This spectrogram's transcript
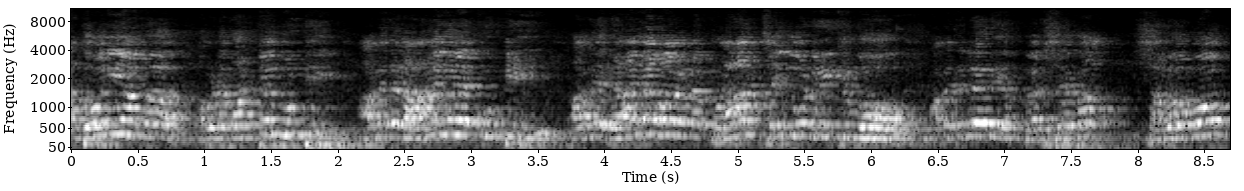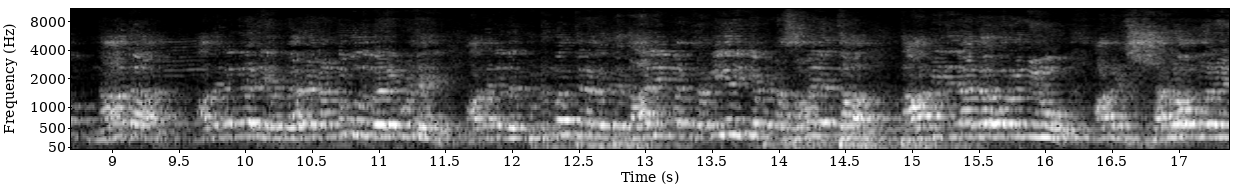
അദോനിയാവ് അവിടെ വട്ടം കൂട്ടി അവരുടെ ആളുകളെ കൂട്ടി അവരെ രാജാവാകുന്ന പ്ലാൻ ചെയ്തുകൊണ്ടിരിക്കുമ്പോ അവരിലേറിയ. ബേർശേബ, ശലോമോ നാദാൻ അവന്റെ വേറെ രണ്ടു മൂന്ന് പേരും കൂടെ അവന്റെ കുടുംബത്തിനകത്ത് കാര്യങ്ങൾ ക്രമീകരിക്കപ്പെട്ട സമയത്ത് ദാവീദ് രാജാവ് പറഞ്ഞു അവൻ ശലോമോനെ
